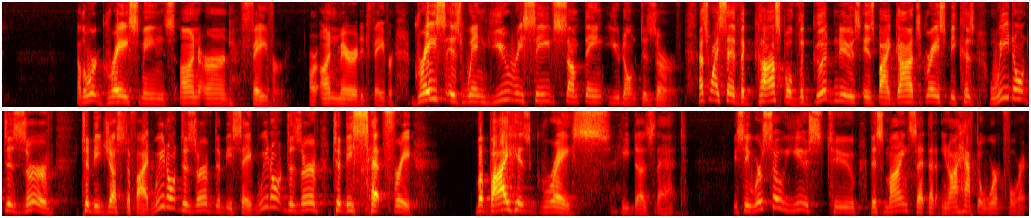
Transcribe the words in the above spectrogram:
Now, the word grace means unearned favor or unmerited favor. Grace is when you receive something you don't deserve. That's why I said the gospel, the good news, is by God's grace because we don't deserve to be justified. We don't deserve to be saved. We don't deserve to be set free. But by His grace, He does that. You see, we're so used to this mindset that, you know, I have to work for it.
